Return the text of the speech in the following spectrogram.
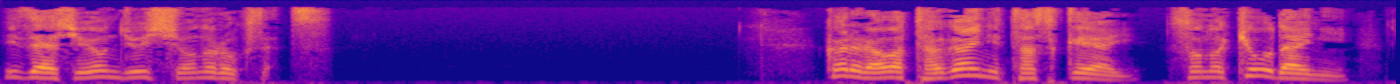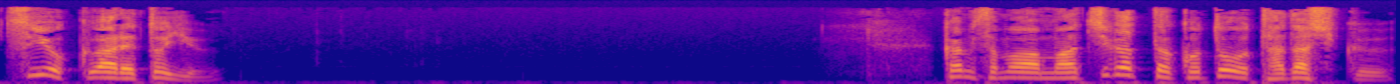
イザヤ書41章の6節彼らは互いに助け合い、その兄弟に強くあれという。神様は間違ったことを正しく、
